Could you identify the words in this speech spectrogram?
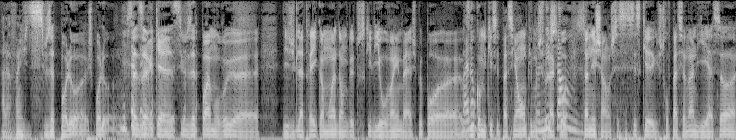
à la fin, je dis si vous êtes pas là, je suis pas là. C'est-à-dire que si vous êtes pas amoureux euh, des jus de la treille comme moi, donc de tout ce qui est lié au vin, ben je peux pas euh, Ben vous non. communiquer cette passion. Puis moi, je fais la. C'est un échange. C'est ce que je trouve passionnant lié à ça.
